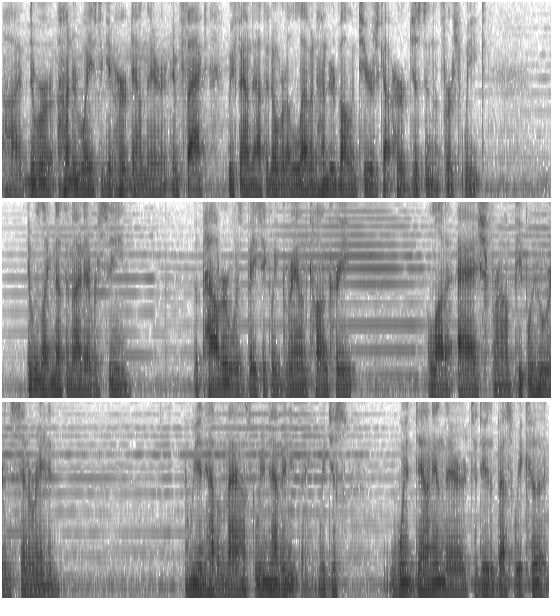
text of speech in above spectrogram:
Uh, there were 100 ways to get hurt down there. In fact, we found out that over 1,100 volunteers got hurt just in the first week. It was like nothing I'd ever seen. The powder was basically ground concrete, a lot of ash from people who were incinerated. And we didn't have a mask, we didn't have anything. We just went down in there to do the best we could.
